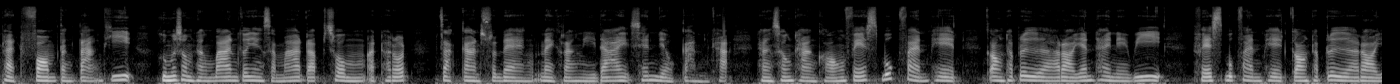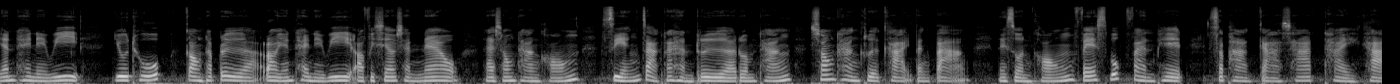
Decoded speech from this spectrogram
แพลตฟอร์มต่างๆ ที่คุณผู้ชมทางบ้านก็ยังสามารถรับชมอัธรสจากการแสดงในครั้งนี้ได้เช่นเดียวกันค่ะ ทางช่องทางของ Facebook Fanpage กองทัพเรือ Royal Thai Navy Facebook Fanpage กองทัพเรือ Royal Thai Navy YouTube กองทัพเรือ Royal Thai Navy Official Channel และช่องทางของเสียงจากทหารเรือรวมทั้งช่องทางเครือข่ายต่างๆ ในส่วนของ Facebook Fanpage สภากาชาดไทยค่ะ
